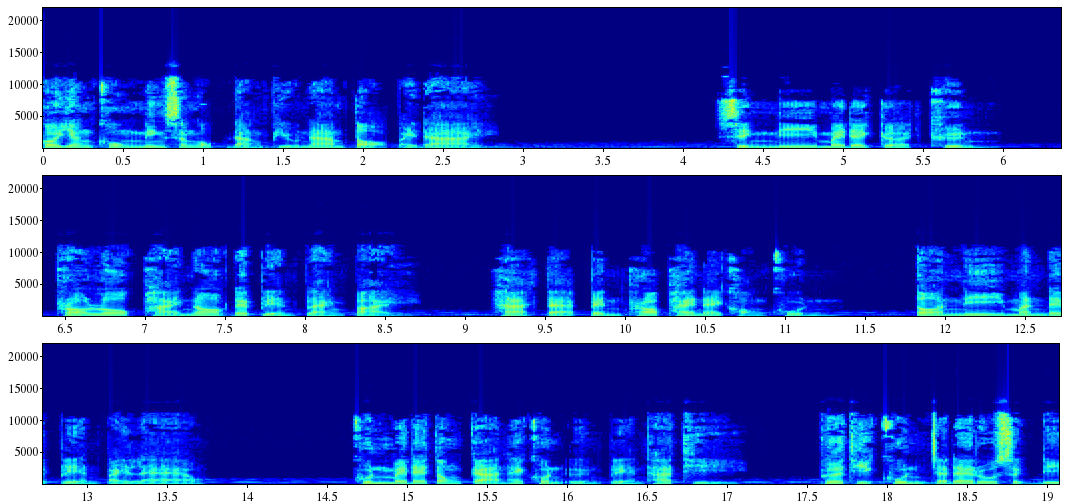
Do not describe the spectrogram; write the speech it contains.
ก็ยังคงนิ่งสงบดั่งผิวน้ำต่อไปได้ สิ่งนี้ไม่ได้เกิดขึ้น เพราะโลกภายนอกได้เปลี่ยนแปลงไป หากแต่เป็นเพราะภายในของคุณ ตอนนี้มันได้เปลี่ยนไปแล้ว คุณไม่ได้ต้องการให้คนอื่นเปลี่ยนท่าที เพื่อที่คุณจะได้รู้สึกดี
